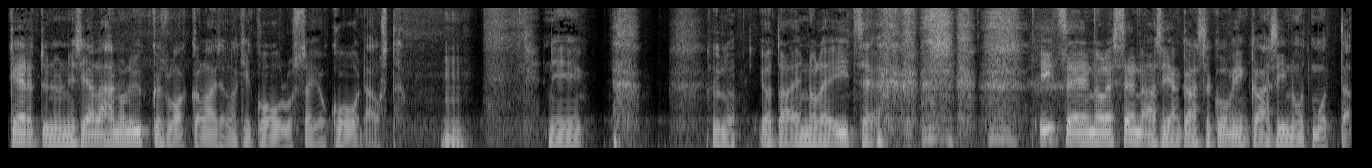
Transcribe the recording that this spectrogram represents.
kertynyt, niin siellähän on ykkösluokkalaisellakin koulussa jo koodausta. Mm. Niin, Kyllä. jota en ole itse, itse en ole sen asian kanssa kovinkaan sinut, mutta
